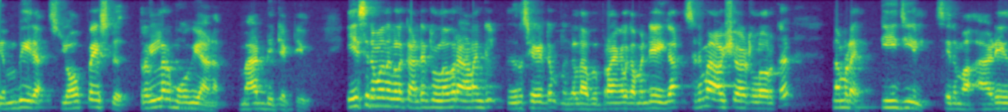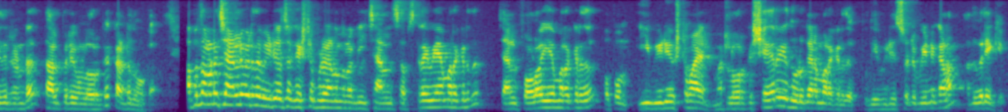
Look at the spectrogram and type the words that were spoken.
ഗംഭീര സ്ലോ പേസ്ഡ് ത്രില്ലർ മൂവിയാണ് മാഡ് ഡിറ്റക്റ്റീവ് ഈ സിനിമ നിങ്ങൾ കണ്ടിട്ടുള്ളവരാണെങ്കിൽ തീർച്ചയായിട്ടും നിങ്ങളുടെ അഭിപ്രായങ്ങൾ കമന്റ് ചെയ്യുക. സിനിമ ആവശ്യമായിട്ടുള്ളവർക്ക് നമ്മുടെ ടി ജിയിൽ സിനിമ ആഡ് ചെയ്തിട്ടുണ്ട്. താല്പര്യമുള്ളവർക്ക് കണ്ടു നോക്കാം. അപ്പോൾ നമ്മുടെ ചാനൽ വരുന്ന വീഡിയോസ് ഒക്കെ ഇഷ്ടപ്പെടുകയാണെന്നുണ്ടെങ്കിൽ ചാനൽ സബ്സ്ക്രൈബ് ചെയ്യാൻ മറക്കരുത്. ചാനൽ ഫോളോ ചെയ്യാൻ മറക്കരുത്. ഒപ്പം ഈ വീഡിയോ ഇഷ്ടമായാൽ മറ്റുള്ളവർക്ക് ഷെയർ ചെയ്ത് കൊടുക്കാൻ മറക്കരുത്. പുതിയ വീഡിയോസ് വീണ്ടും കാണാം. അതുവരേക്കും.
